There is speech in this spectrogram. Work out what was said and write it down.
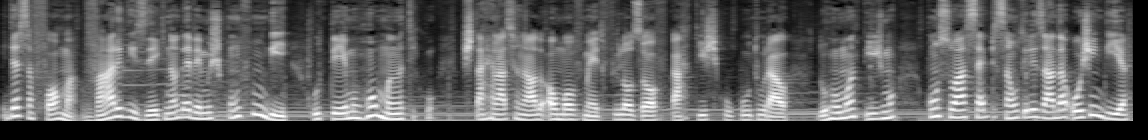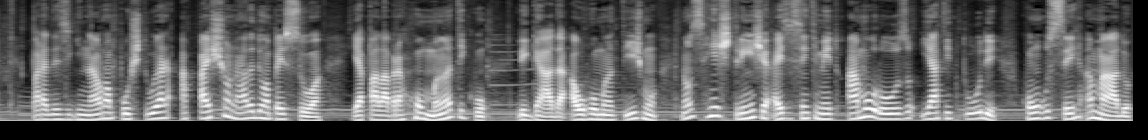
e dessa forma, vale dizer que não devemos confundir o termo romântico, que está relacionado ao movimento filosófico, artístico, cultural do romantismo, com sua acepção utilizada hoje em dia para designar uma postura apaixonada de uma pessoa, e a palavra romântico, ligada ao romantismo, não se restringe a esse sentimento amoroso e atitude com o ser amado,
